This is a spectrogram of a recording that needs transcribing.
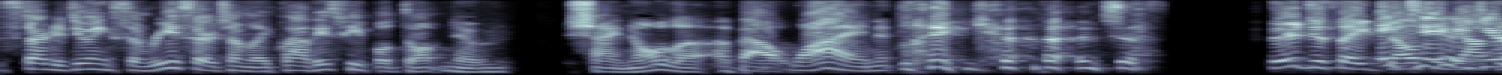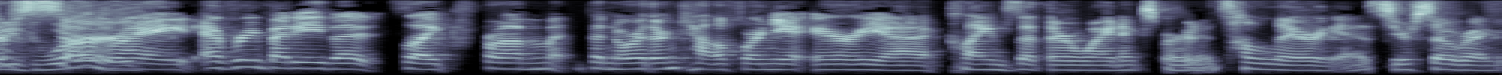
started doing some research. I'm like, wow, these people don't know Shinola about wine. like, just they're just like belting out you're these so words. right. Everybody that's like from the Northern California area claims that they're a wine expert. It's hilarious. You're so right.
